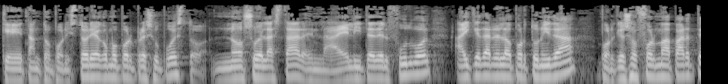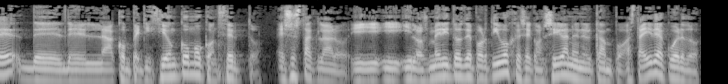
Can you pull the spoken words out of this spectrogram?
que tanto por historia como por presupuesto no suele estar en la élite del fútbol, hay que darle la oportunidad porque eso forma parte de, de la competición como concepto. Eso está claro. Y, y- y los méritos deportivos que se consigan en el campo. Hasta ahí de acuerdo.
